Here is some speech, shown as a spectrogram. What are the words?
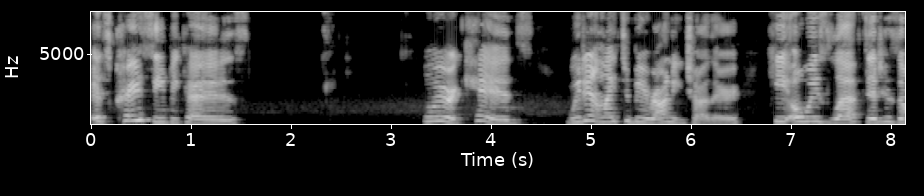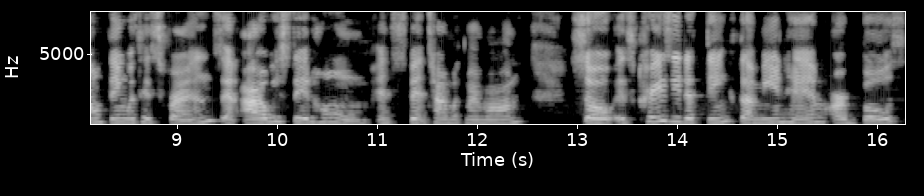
it's crazy because when we were kids, we didn't like to be around each other. He always left, did his own thing with his friends, and I always stayed home and spent time with my mom. So it's crazy to think that me and him are both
